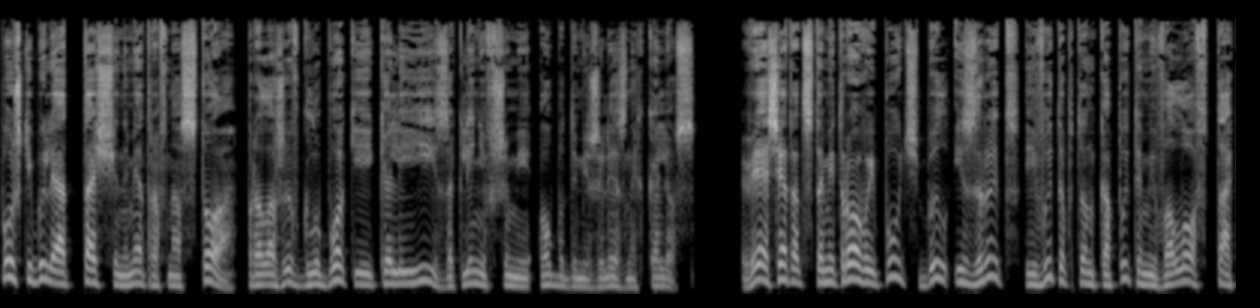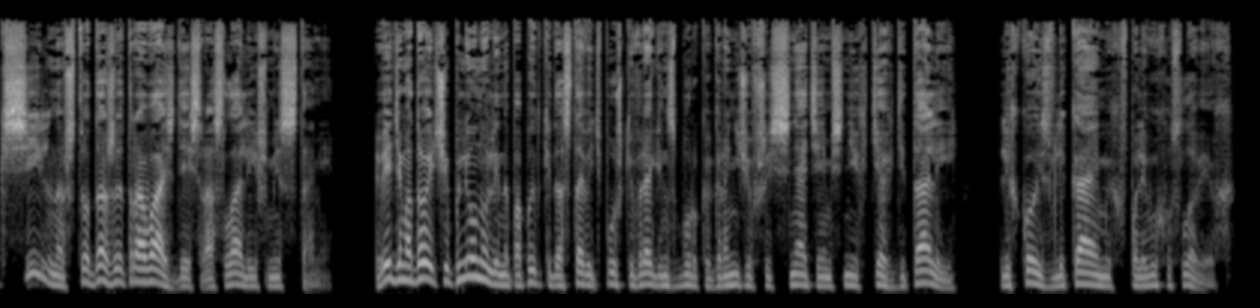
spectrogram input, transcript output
Пушки были оттащены метров на сто, проложив глубокие колеи, заклинившими ободами железных колес. Весь этот стометровый путь был изрыт и вытоптан копытами валов так сильно, что даже трава здесь росла лишь местами. Видимо, дойчи плюнули на попытки доставить пушки в Регенсбург, ограничившись снятием с них тех деталей, легко извлекаемых в полевых условиях.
